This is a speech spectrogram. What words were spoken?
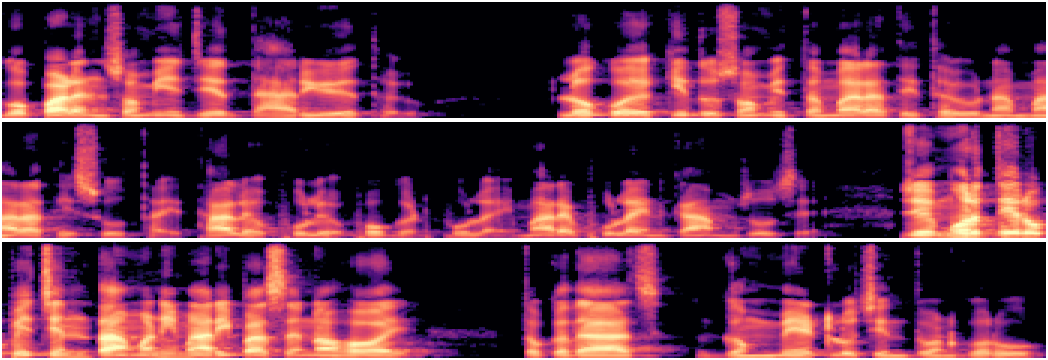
ગોપાળન સ્વામીએ જે ધાર્યું એ થયું. લોકોએ કીધું, સ્વામી, તમારાથી થયું. ના, મારાથી શું થાય? થાલ્યો ફૂલ્યો, ફોગટ, ફૂલાય. મારે ફૂલાઈને કામ શું છે? જો મૂર્તિરૂપી ચિંતામણી મારી પાસે ન હોય, તો કદાચ ગમે એટલું ચિંતવન કરું,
